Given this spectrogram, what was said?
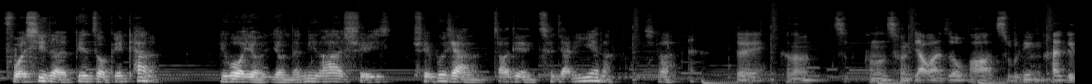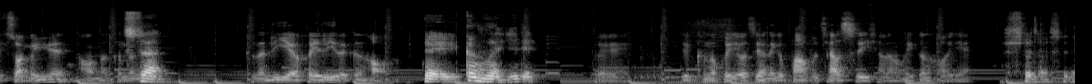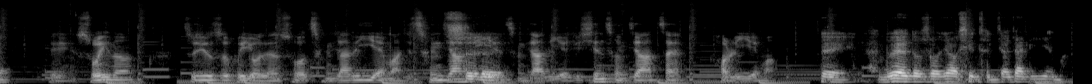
佛系的边走边看了。如果有有能力的话，谁谁不想早点成家立业呢？是吧？对，可能可能成家完之后的话，指不定还可以转个院，然后呢，可能是啊，可能立业会立得更好，对，更稳一点，对。就可能会有这样的一个 buff 加持一下，可能会更好一点。是的，是的。对，所以呢，这就是会有人说成家立业嘛，就成家立业，成家立业就先成家再好立业嘛。对，很多人都说要先成家再立业嘛。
